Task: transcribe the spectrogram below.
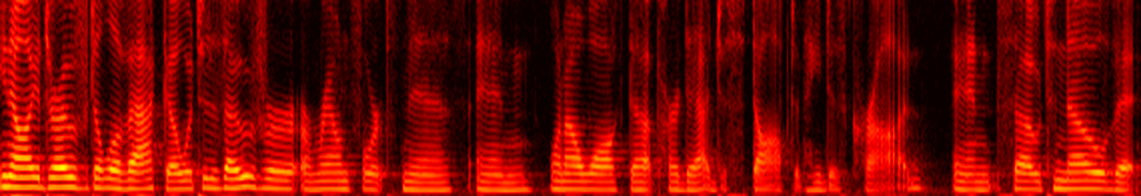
you know, I drove to Lavaca, which is over around Fort Smith, and when I walked up, her dad just stopped and he just cried. And so to know that,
